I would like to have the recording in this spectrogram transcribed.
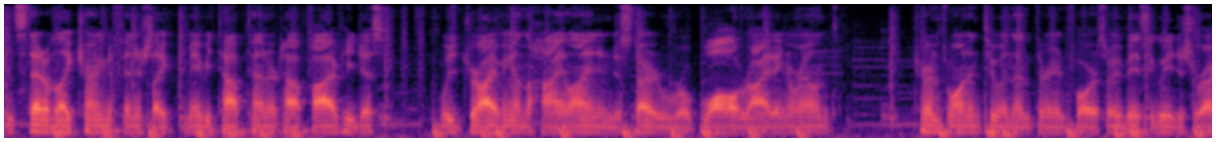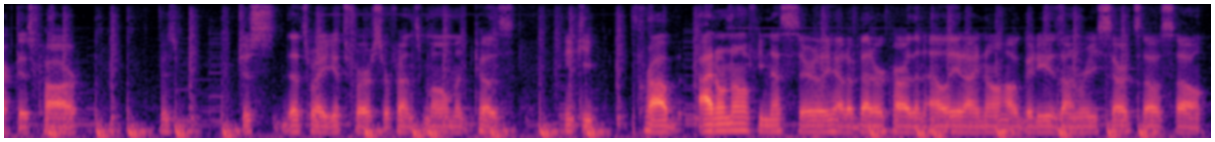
instead of like trying to finish like maybe top 10 or top 5, he just was driving on the high line and just started wall riding around turns 1 and 2 and then 3 and 4. So he basically just wrecked his car. It was just that's why he gets first offense moment because he he prob I don't know if he necessarily had a better car than Elliott. I know how good he is on restarts though, so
